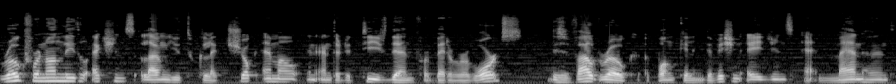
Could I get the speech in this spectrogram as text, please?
Rogue for non-lethal actions allowing you to collect shock ammo and enter the Thieves Den for better rewards. Disavowed Rogue upon killing Division agents and Manhunt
